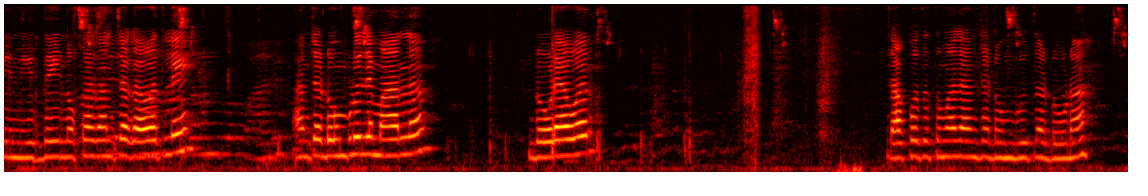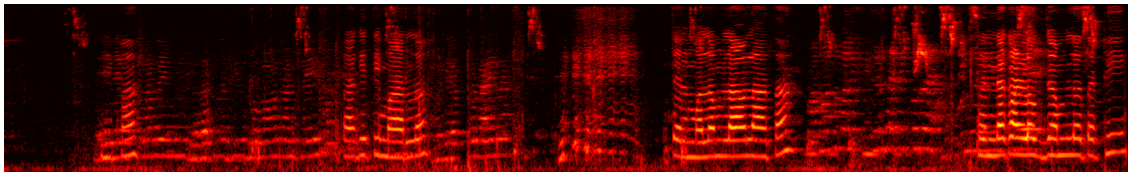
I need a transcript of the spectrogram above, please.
की निर्दयी लोक आमच्या गावातले. आमच्या डोंबडूले मारलं डोळ्यावर. दाखवतो तुम्हाला आमच्या डोंबडूचा डोळा. हे पा पा किती मारलं. त्याला मलम लावला आता. संध्याकाळ लोक जमलं तर ठीक.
